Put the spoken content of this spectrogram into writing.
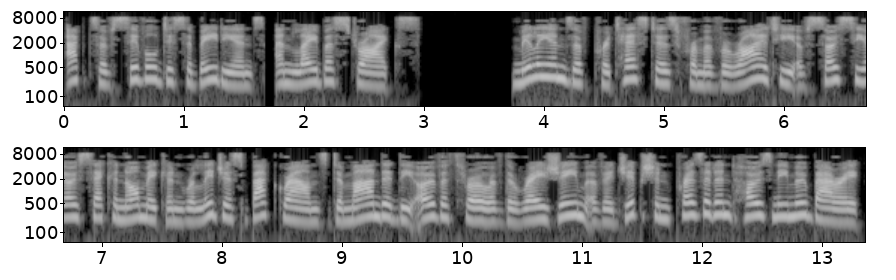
acts of civil disobedience, and labor strikes. Millions of protesters from a variety of socio-economic and religious backgrounds demanded the overthrow of the regime of Egyptian President Hosni Mubarak.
